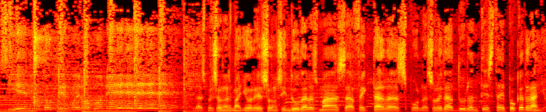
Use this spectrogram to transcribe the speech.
siento que muero con él. Las personas mayores son sin duda las más afectadas por la soledad durante esta época del año.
